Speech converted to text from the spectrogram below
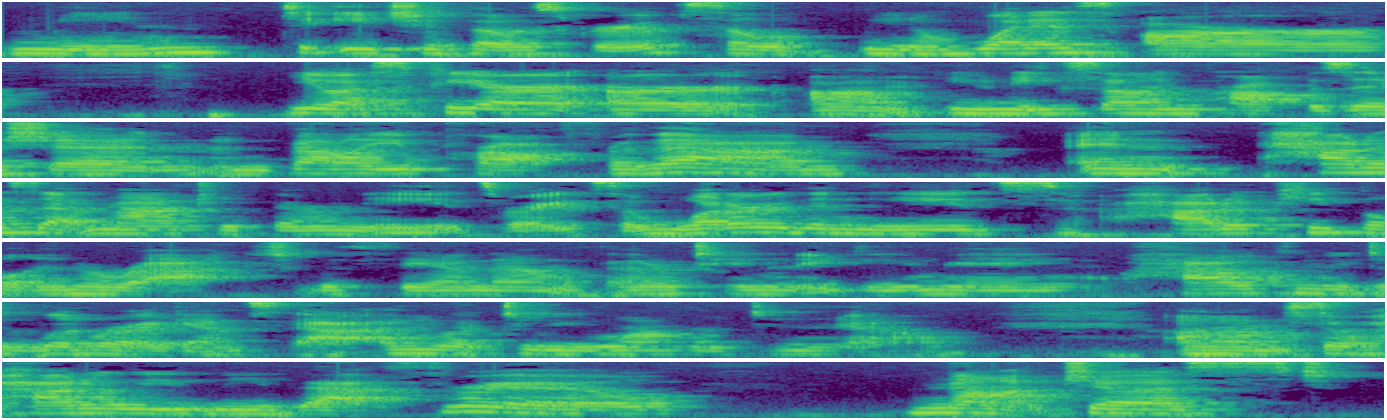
mean to each of those groups? So you know what is our USP our, our um, unique selling proposition and value prop for them and how does that match with their needs right? So what are the needs? How do people interact with fandom with entertainment and gaming? How can we deliver against that? And what do we want them to know? Um, so how do we weave that through? Not just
